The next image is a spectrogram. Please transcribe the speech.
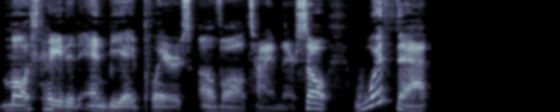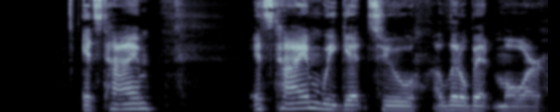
most hated NBA players of all time there. So with that, it's time. It's time we get to a little bit more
